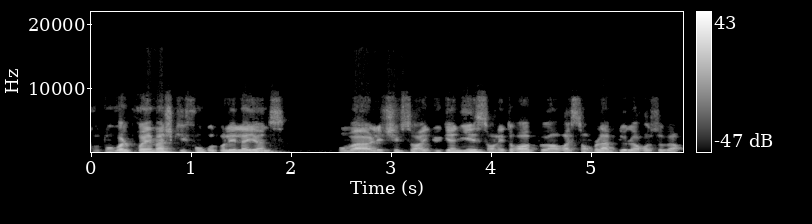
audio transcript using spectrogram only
quand on voit le premier match qu'ils font contre les Lions, bon, bah, les Chiefs auraient dû gagner sans les drops invraisemblables de leur receveur.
